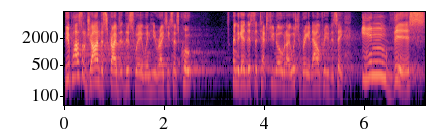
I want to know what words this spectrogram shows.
The Apostle John describes it this way when he writes, he says, quote, and again, this is a text you know, but I wish to break it down for you to say, in this,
